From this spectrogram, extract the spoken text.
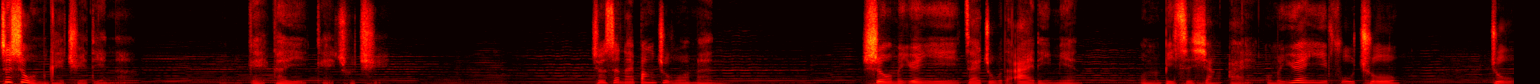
这是我们可以确定的。我们给可以给出去，就是来帮助我们，使我们愿意在主的爱里面，我们彼此相爱，我们愿意付出。主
